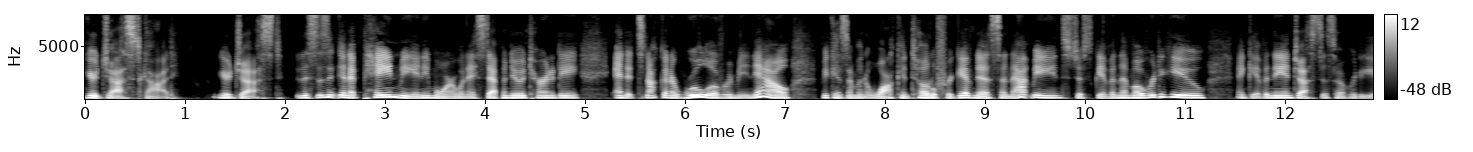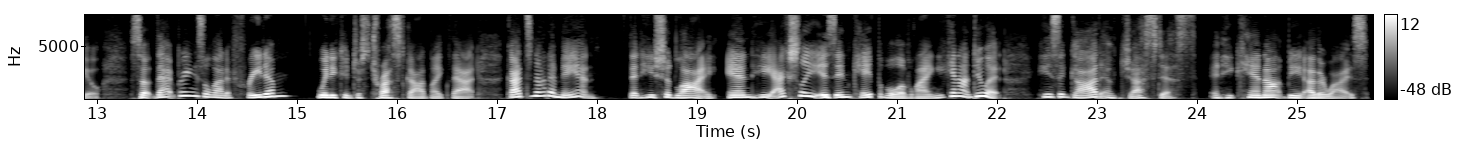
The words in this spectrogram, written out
you're just God. You're just. This isn't going to pain me anymore when I step into eternity, and it's not going to rule over me now because I'm going to walk in total forgiveness. And that means just giving them over to you and giving the injustice over to you. So that brings a lot of freedom when you can just trust God like that. God's not a man that he should lie, and he actually is incapable of lying. He cannot do it. He's a God of justice, and he cannot be otherwise.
